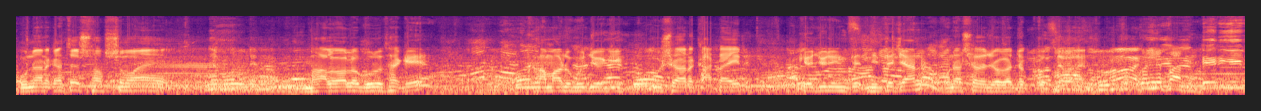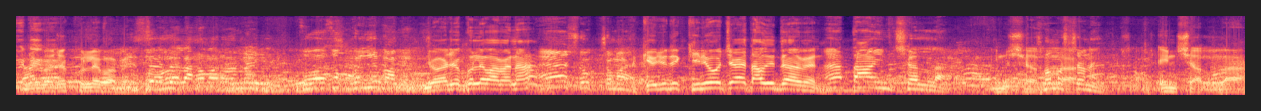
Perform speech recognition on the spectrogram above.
ওনার কাছে সবসময় ভালো ভালো গরু থাকে। খামার উপযোগী কুষার কাটাইর কেউ যদি নিতে- চান ওনার সাথে যোগাযোগ করতে পারেন। যোগাযোগ করলে পাবেন। যোগাযোগ করলে পাবেন পাবে না? কেউ যদি কিনেও চায় তাও দিতে পারবেন। তা ইনশাল্লাহ ইনশাল্লাহ ইনশাল্লাহ।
